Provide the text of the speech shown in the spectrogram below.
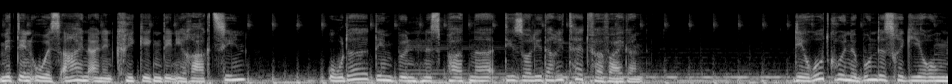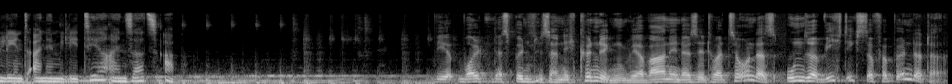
Mit den USA in einen Krieg gegen den Irak ziehen oder dem Bündnispartner die Solidarität verweigern. Die rot-grüne Bundesregierung lehnt einen Militäreinsatz ab. Wir wollten das Bündnis ja nicht kündigen. Wir waren in der Situation, dass unser wichtigster Verbündeter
